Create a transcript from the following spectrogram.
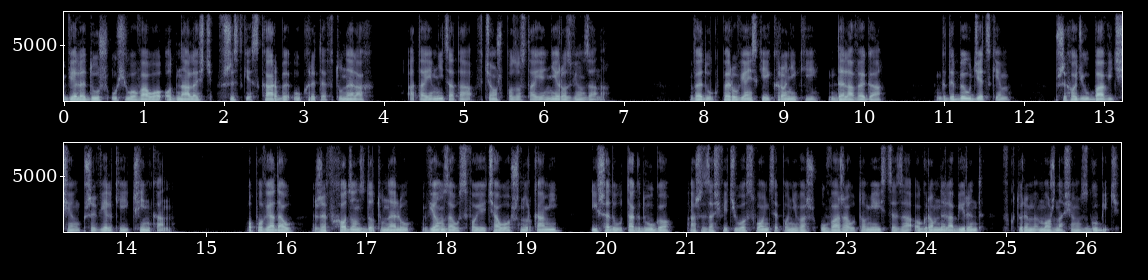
wiele dusz usiłowało odnaleźć wszystkie skarby ukryte w tunelach, a tajemnica ta wciąż pozostaje nierozwiązana. Według peruwiańskiej kroniki De la Vega, gdy był dzieckiem, przychodził bawić się przy wielkiej Chinkan. Opowiadał, że wchodząc do tunelu wiązał swoje ciało sznurkami i szedł tak długo, aż zaświeciło słońce, ponieważ uważał to miejsce za ogromny labirynt, w którym można się zgubić.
